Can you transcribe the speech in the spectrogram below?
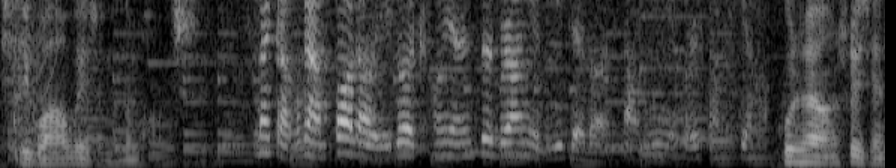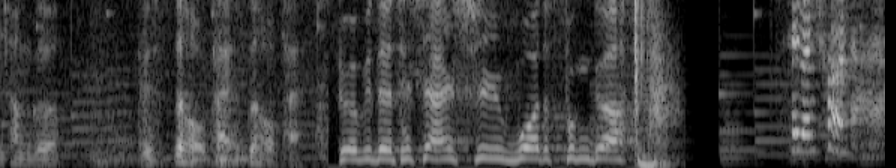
西瓜为什么那么好吃。那敢不敢爆料一个成员最不让你理解的小秘密或者小癖好？胡春阳睡前唱歌，对，嘶吼派，嘶吼派。隔壁的泰山是我的风格。他一般唱啥呀？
